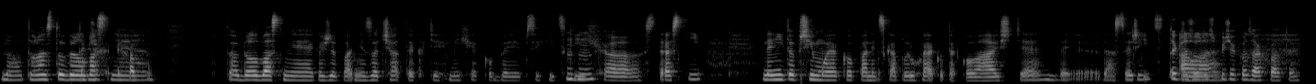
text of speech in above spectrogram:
No, tohle to bylo Takže vlastně... Chápu. To byl vlastně každopádně začátek těch mých jakoby psychických mm-hmm. uh, strastí. Není to přímo jako panická porucha jako taková ještě, dá se říct. Takže ale... jsou to spíš jako záchvaty.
